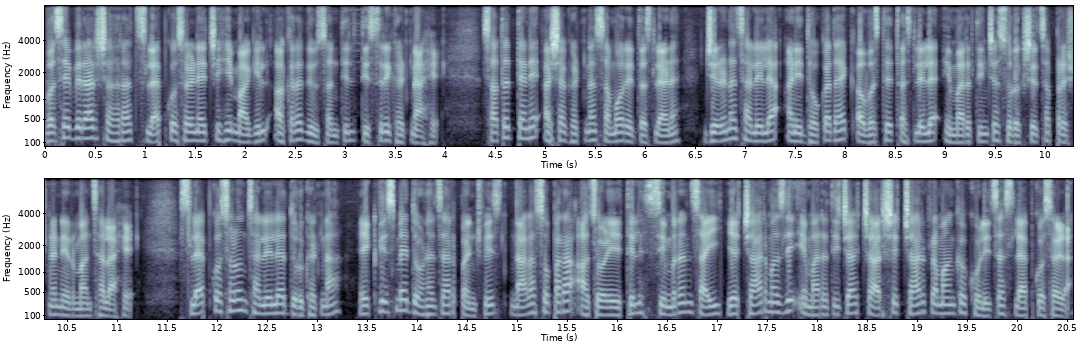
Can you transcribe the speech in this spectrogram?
वसे विरार शहरात स्लॅब कोसळण्याची ही मागील अकरा दिवसांतील तिसरी घटना आहे. सातत्याने अशा घटना समोर येत असल्यानं जीर्ण झालेल्या आणि धोकादायक अवस्थेत असलेल्या इमारतींच्या सुरक्षेचा प्रश्न निर्माण झाला आहे. स्लॅब कोसळून झालेल्या दुर्घटना एकवीस मे दोन हजार पंचवीस नालासोपारा आजोळे येथील सिमरन साई या चार मजली इमारतीच्या चारशे चार क्रमांक खोलीचा स्लॅब कोसळला.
